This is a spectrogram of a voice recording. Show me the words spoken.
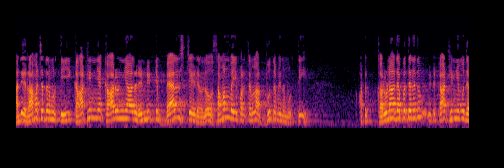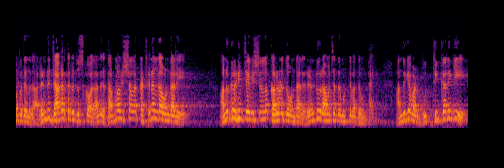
అదే రామచంద్రమూర్తి కాఠిన్య కారుణ్యాలు రెండింటిని బ్యాలెన్స్ చేయడంలో సమన్వయపరచడంలో అద్భుతమైన మూర్తి. అటు కరుణ దెబ్బతినదు ఇటు కాఠిన్యము దెబ్బతినదు ఆ రెండు జాగ్రత్తగా చూసుకోవాలి. అందుకే ధర్మ విషయంలో కఠినంగా ఉండాలి. అనుగ్రహించే విషయంలో కరుణతో ఉండాలి. రెండు రామచంద్రమూర్తి వద్ద ఉంటాయి. అందుకే వాడు బుద్ధి కలిగి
